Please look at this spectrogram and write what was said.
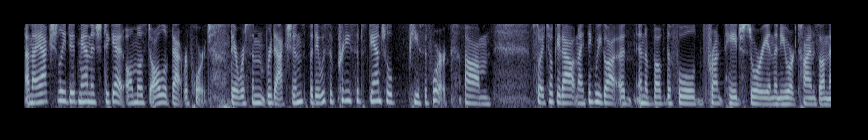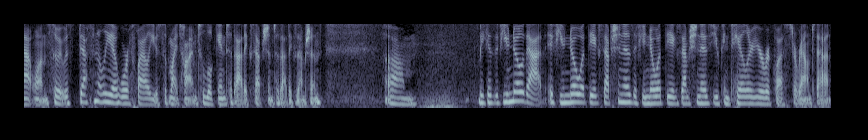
And I actually did manage to get almost all of that report. There were some redactions, but it was a pretty substantial piece of work. Um, so I took it out, and I think we got a, an above the fold front page story in the New York Times on that one. So it was definitely a worthwhile use of my time to look into that exception to that exemption. Um, because if you know that, if you know what the exception is, if you know what the exemption is, you can tailor your request around that.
